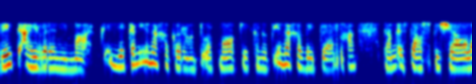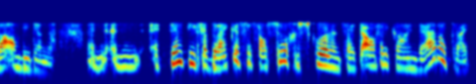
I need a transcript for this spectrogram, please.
wetywer in die mark. En jy kan enige koerant oopmaak, jy kan op enige webwerf gaan, dan is daar spesiale aanbiedinge. En en ek dink die verbruikers is al so geskool in Suid-Afrika en wêreldwyd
